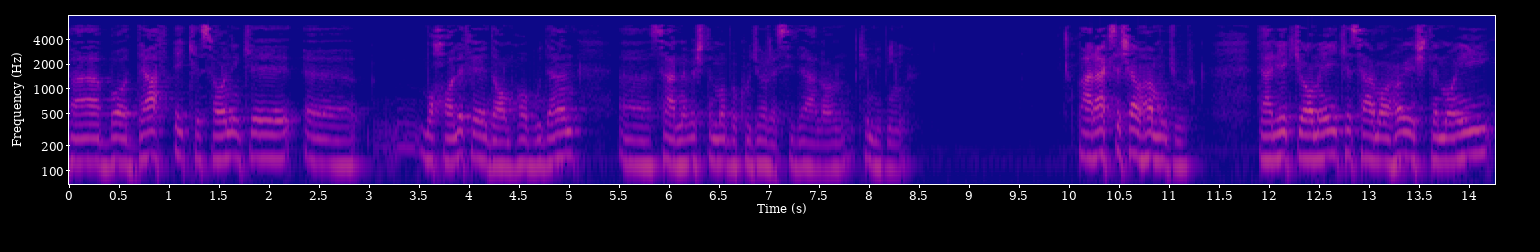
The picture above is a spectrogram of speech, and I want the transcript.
و با دفع کسانی که مخالف اعدام ها بودن سرنوشت ما به کجا رسیده الان که می‌بینیم. برعکسش هم همونجور در یک جامعه ای که سرمایه های اجتماعی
